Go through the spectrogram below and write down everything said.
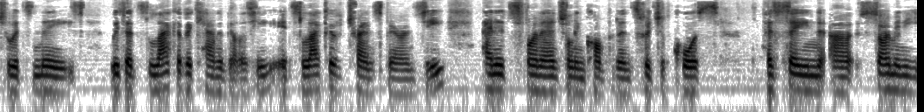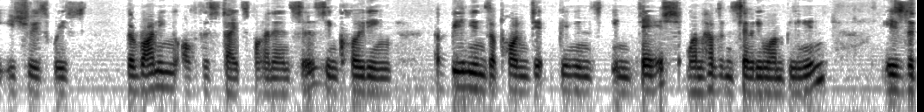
to its knees with its lack of accountability, its lack of transparency, and its financial incompetence, which of course has seen uh, so many issues with the running of the state's finances, including billions upon de- billions in debt, 171 billion is the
